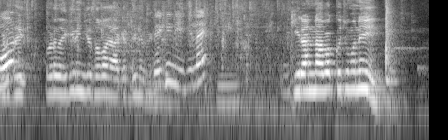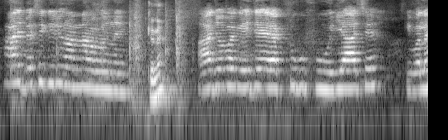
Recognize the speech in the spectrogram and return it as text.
ওটা দেখি নিচ্ছে সবাই আগের দিনে দেখি নিয়েছিলে কি রান্না হবে কিছু মানে আজ বেশি কিছু রান্না হবে না কেনে আজ হবে এই যে একটুকু ফু- ইয়া আছে কি বলে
